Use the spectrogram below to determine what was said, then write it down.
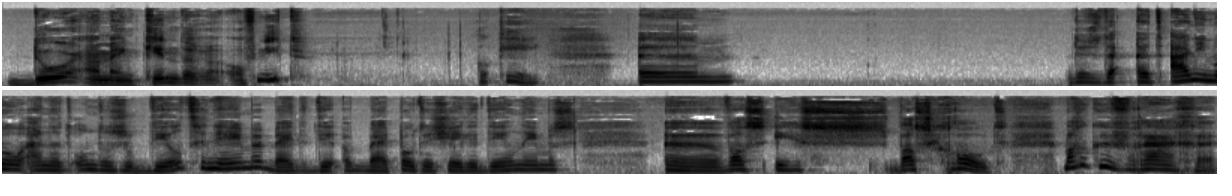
door aan mijn kinderen of niet? Oké. Um, dus de, het animo aan het onderzoek deel te nemen bij, de, bij potentiële deelnemers uh, was, is, was groot. Mag ik u vragen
